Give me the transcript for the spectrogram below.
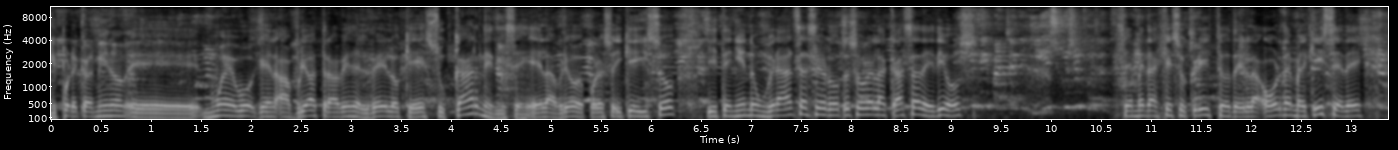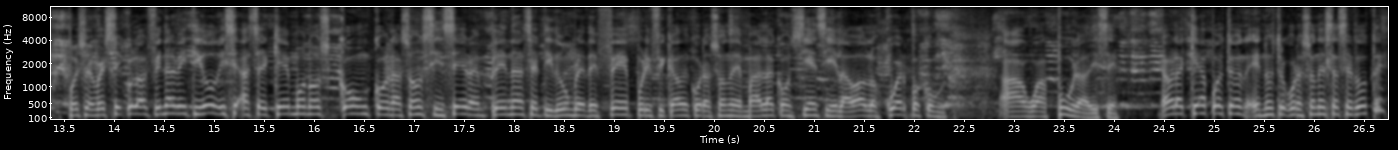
y por el camino eh, nuevo que él abrió a través del velo, que es su carne, dice, él abrió por eso, y que hizo, y teniendo un gran sacerdote sobre la casa de Dios, se me da Jesucristo de la orden Melquisede. Pues en versículo al final 22 dice, acerquémonos con corazón sincero, en plena certidumbre de fe, purificado de corazón de mala conciencia y lavados los cuerpos con agua pura, dice. Ahora, ¿qué ha puesto en nuestro corazón el sacerdote?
